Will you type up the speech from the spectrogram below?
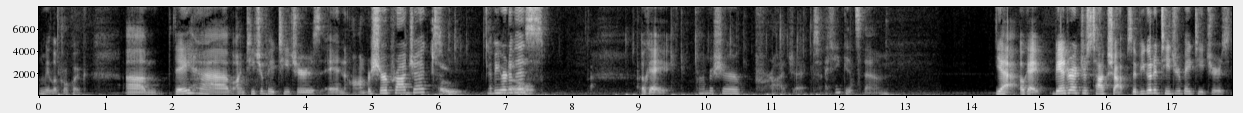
Let me look real quick. Um, they have on Teacher Pay Teachers an embouchure project. Oh, have you heard no. of this? Okay, embouchure project. I think it's them. Yeah, okay. Band directors talk shop. So if you go to Teacher Pay Teachers,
